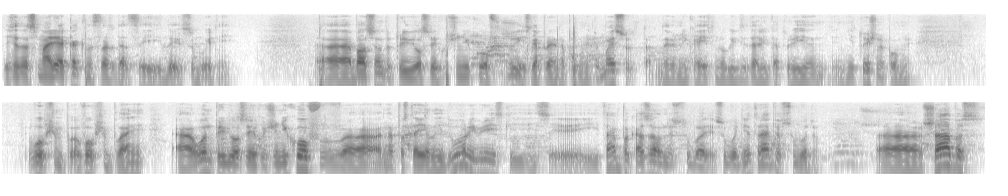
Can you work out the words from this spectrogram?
То есть это смотря как наслаждаться едой субботней. А, Балшемтов привел своих учеников, ну, если я правильно помню эту Майсу, там наверняка есть много деталей, которые я не точно помню, в общем, в общем плане. А, он привел своих учеников в, на постоялый двор еврейский, и, и там показал на субботе, субботний трапе в субботу шабас,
